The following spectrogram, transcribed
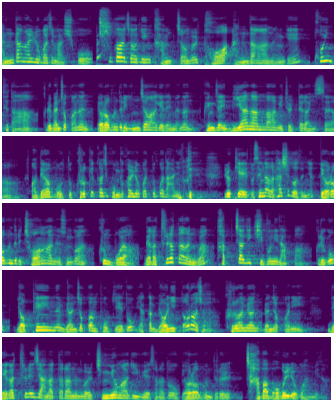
안 당하려고 하지 마시고 추가적인 감점을 더 안 당하는 게 포인트다. 그리고 면접관은 여러분들이 인정하게 되면은 굉장히 미안한 마음이 들 때가 있어요. 아, 내가 뭐 또 그렇게까지 공격하려고 했던 건 아닌데 이렇게 또 생각을 하시거든요. 여러분들이 저항하는 순간 그럼 뭐야? 내가 틀렸다는 거야? 갑자기 기분이 나빠. 그리고 옆에 있는 면접관 보기에도 약간 면이 떨어져요. 그러면 면접관이 내가 틀리지 않았다라는 걸 증명하기 위해서라도 여러분들을 잡아 먹으려고 합니다.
